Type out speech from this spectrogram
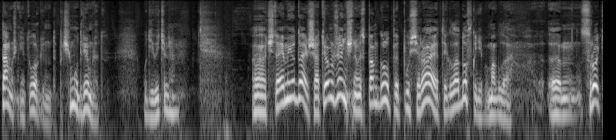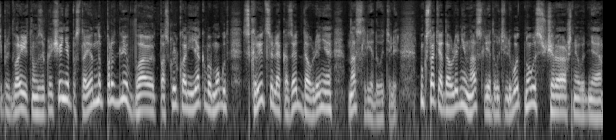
Тамошние органы-то почему дремлют? Удивительно. Э, читаем ее дальше. А трем женщинам из панк-группы Pussy Riot и голодовка не помогла э, сроки предварительного заключения постоянно продлевают, поскольку они якобы могут скрыться или оказать давление на следователей. Ну, кстати, о давлении на следователей. Вот новость вчерашнего дня.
